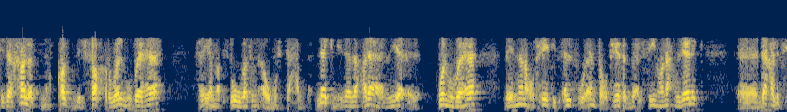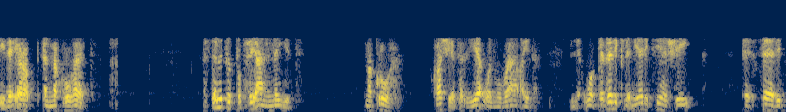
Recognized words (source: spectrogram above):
إذا خلت من قصد الفخر والمباهاة فهي مطلوبة أو مستحبة. لكن إذا دخلها الرياء والمباهاة بأننا أضحيتي بألف وأنت أضحيتك بألفين ونحو ذلك آه، دخلت في دائرة المكروهات. مسألة التضحية عن الميت مكروهة خشية الرياء والمباهة أيضا. وكذلك لم يرد فيها شيء آه، ثابت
